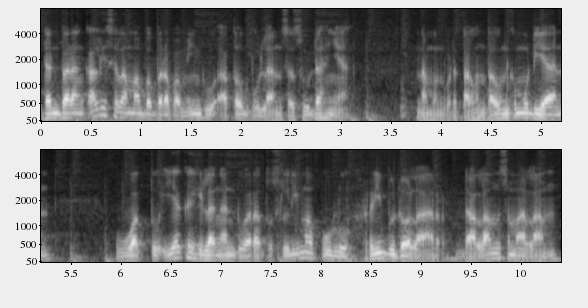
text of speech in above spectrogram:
dan barangkali selama beberapa minggu atau bulan sesudahnya. Namun bertahun-tahun kemudian, waktu ia kehilangan 250 ribu dolar dalam semalam,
